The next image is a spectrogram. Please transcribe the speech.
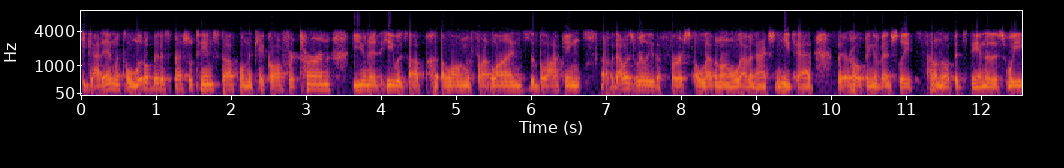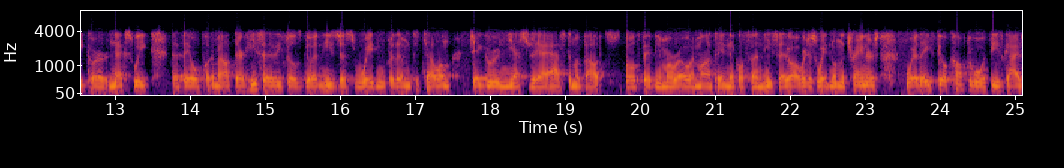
He got in with a little bit of special team stuff on the kickoff return unit. He was up along the front lines blocking, uh, but that was really the first 11 on 11 action he's had. They're hoping eventually, I don't know if it's the end of this week or next week, that they will put him out there. He says he feels good, and he's just waiting for them to tell him. Jay Gruden yesterday, I asked him about both Fabian Moreau and Montae Nicholson. He said, "Oh, we're just waiting on the trainers where they feel comfortable with these guys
